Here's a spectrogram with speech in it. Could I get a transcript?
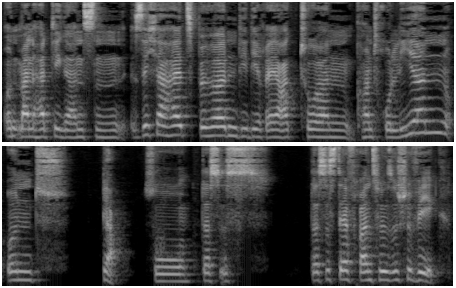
Und man hat die ganzen Sicherheitsbehörden, die die Reaktoren kontrollieren und ja, so, das ist, das ist der französische Weg.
